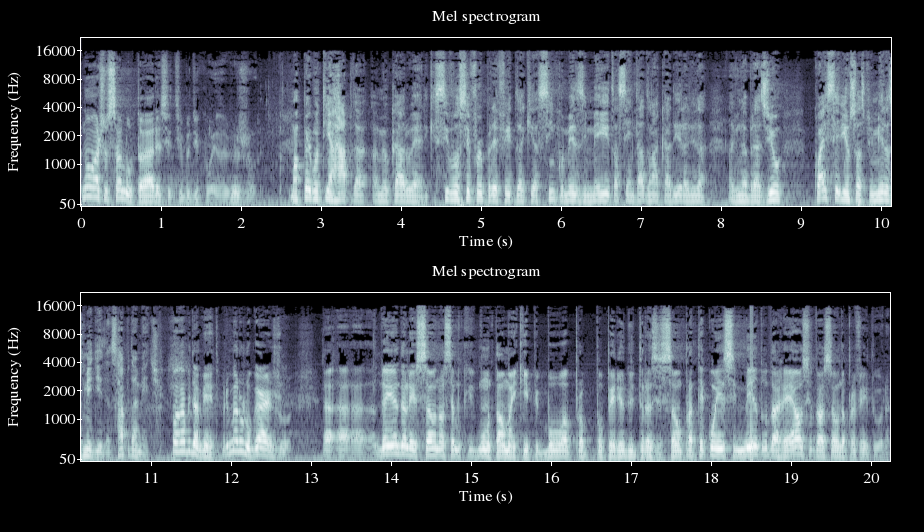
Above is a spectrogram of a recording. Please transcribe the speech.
não acho salutar esse tipo de coisa, viu, Ju? Uma perguntinha rápida, meu caro Eric. Se você for prefeito daqui a cinco meses e meio, está sentado na cadeira ali da Avenida Brasil, Quais seriam suas primeiras medidas, rapidamente? Bom, rapidamente. Em primeiro lugar, Ju, ganhando a eleição, nós temos que montar uma equipe boa para o período de transição, para ter conhecimento da real situação da prefeitura.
